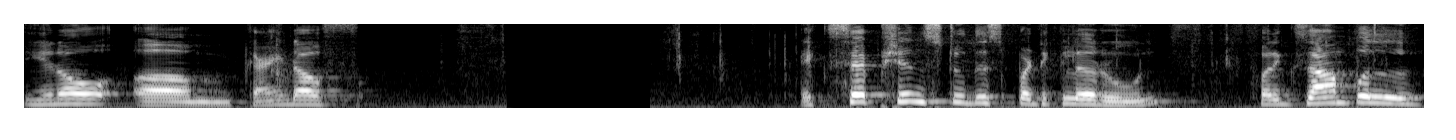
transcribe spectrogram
you know um, kind of exceptions to this particular rule. For example,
